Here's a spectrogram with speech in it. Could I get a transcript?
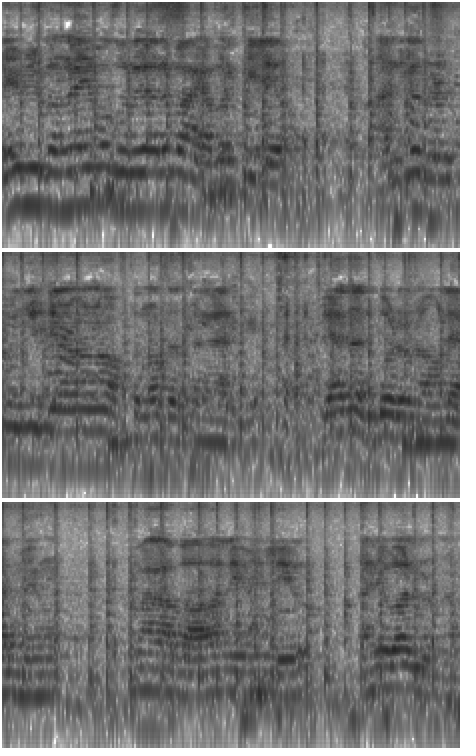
ఏ మీకు ఉన్నాయేమో గురుగారు మా ఎవరికి లేవు. అందుకే రెండు పూజలు జనం వస్తున్నాం సత్సంగానికి. లేదా అది కూడా రావలేదు మేము. మా భావాలు ఏమీ లేవు. అనే వాళ్ళు ఉన్నారు.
